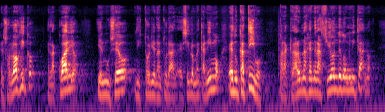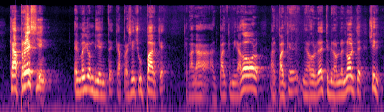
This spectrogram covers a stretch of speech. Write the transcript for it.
el zoológico, el acuario y el Museo de Historia Natural, es decir, los mecanismos educativos para crear una generación de dominicanos que aprecien el medio ambiente, que aprecien sus parques, que van al Parque Mirador, al Parque Mirador del Este, Mirador del Norte, es decir,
